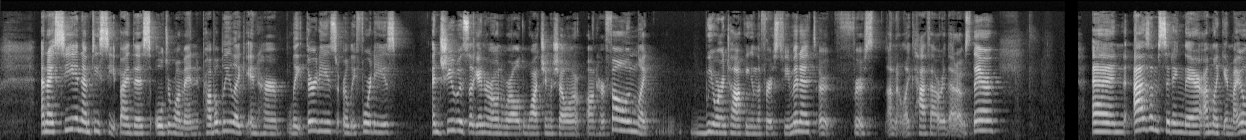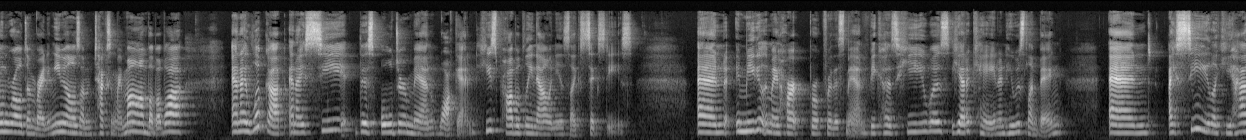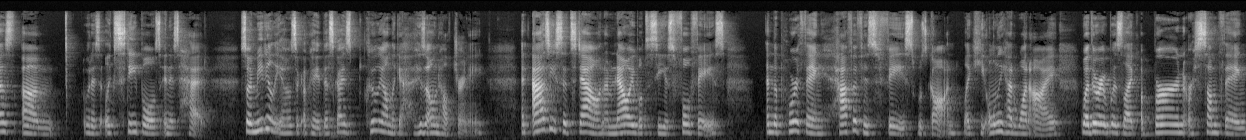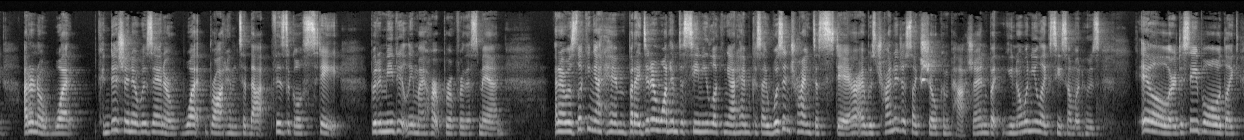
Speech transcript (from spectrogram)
And I see an empty seat by this older woman, probably like in her late 30s, early 40s. And she was like in her own world watching a show on her phone, like we weren't talking in the first few minutes or first, I don't know, like half hour that I was there. And as I'm sitting there, I'm like in my own world, I'm writing emails, I'm texting my mom, blah, blah, blah. And I look up and I see this older man walk in. He's probably now in his like 60s. And immediately my heart broke for this man because he was, he had a cane and he was limping. And I see like he has um, what is it like staples in his head. So immediately i was like okay this guy's clearly on like a, his own health journey. And as he sits down i'm now able to see his full face. And the poor thing half of his face was gone. Like he only had one eye. Whether it was like a burn or something i don't know what condition it was in or what brought him to that physical state but immediately my heart broke for this man and I was looking at him, but I didn't want him to see me looking at him because I wasn't trying to stare. I was trying to just like show compassion. But you know, when you like see someone who's ill or disabled, like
